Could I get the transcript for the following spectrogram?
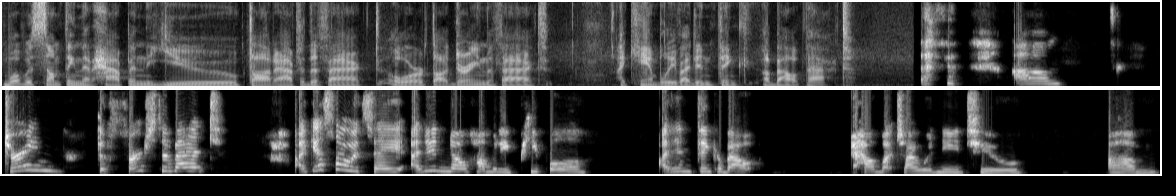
What was something that happened that you thought after the fact or thought during the fact? I can't believe I didn't think about that. um, during the first event, I guess I would say I didn't know how many people, I didn't think about how much I would need to um,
